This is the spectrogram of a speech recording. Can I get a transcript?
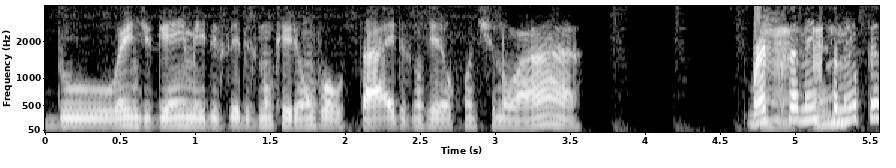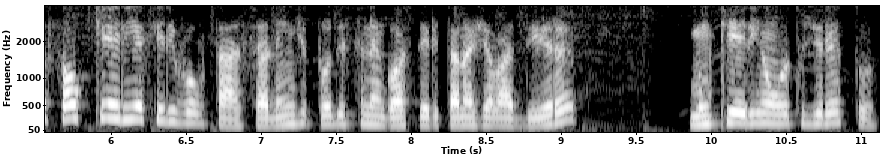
do Endgame eles, eles não queriam voltar, eles não queriam continuar. Basicamente uhum. também o pessoal queria que ele voltasse. Além de todo esse negócio dele estar tá na geladeira, não queriam outro diretor.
